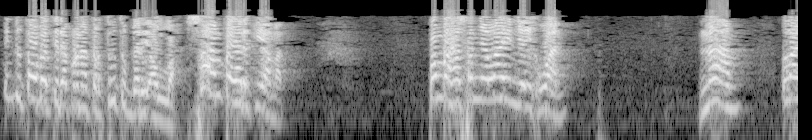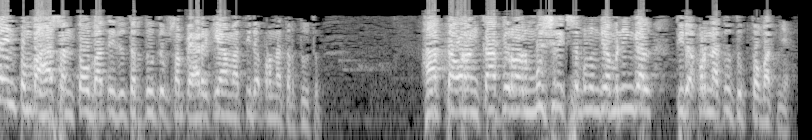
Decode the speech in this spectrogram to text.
Pintu taubat tidak pernah tertutup dari Allah sampai hari kiamat. Pembahasannya lain ya ikhwan. Nah, lain pembahasan taubat itu tertutup sampai hari kiamat tidak pernah tertutup. Hatta orang kafir, orang musyrik sebelum dia meninggal tidak pernah tutup tobatnya.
